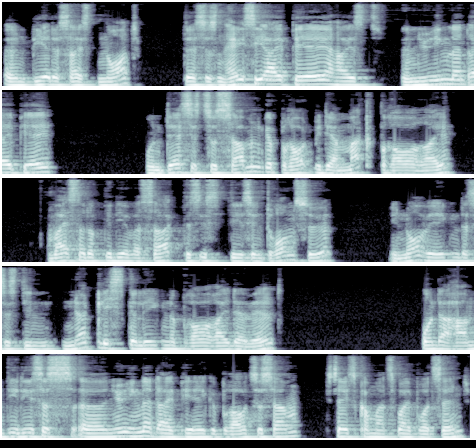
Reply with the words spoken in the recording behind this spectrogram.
ein Bier, das heißt Nord. Das ist ein Hazy IPA, heißt New England IPA. Und das ist zusammengebraut mit der Mack Brauerei. Weiß nicht, ob die dir was sagt. Das ist, die ist in Norwegen. Das ist die nördlichst gelegene Brauerei der Welt. Und da haben die dieses äh, New England IPA gebraut zusammen. 6,2 Prozent.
